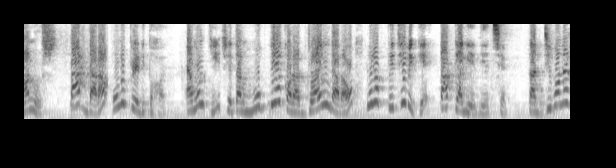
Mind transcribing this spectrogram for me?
মানুষ তার দ্বারা অনুপ্রেরিত হয়। এমনকি সে তার মুখ দিয়ে করা ড্রয়িং দ্বারাও পুরো পৃথিবীকে তাক লাগিয়ে দিয়েছে। তার জীবনের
